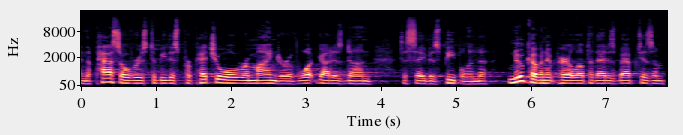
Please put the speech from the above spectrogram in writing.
and the Passover is to be this perpetual reminder of what God has done to save his people. And the new covenant parallel to that is baptism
